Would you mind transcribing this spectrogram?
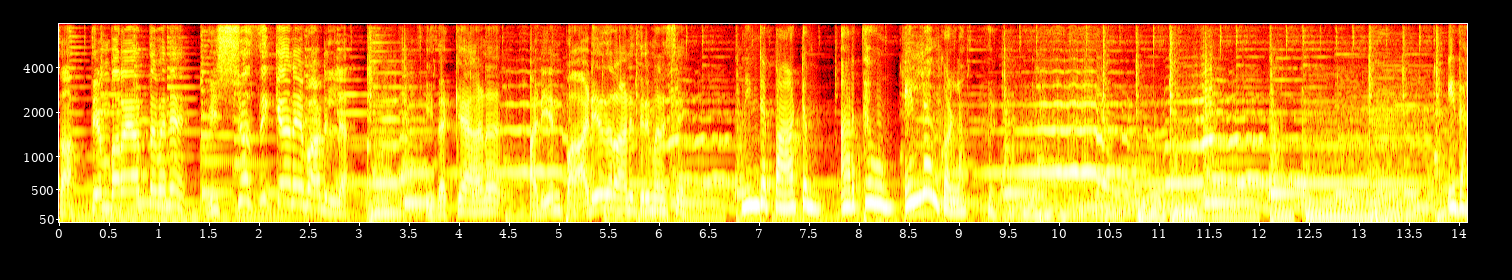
സത്യം പറയാത്തവനെ വിശ്വസിക്കാനേ പാടില്ല. ഇതൊക്കെയാണ് അടിയൻ പാടിയത് റാണി തിരുമനസേ. നിന്റെ പാട്ടും അർത്ഥവും എല്ലാം കൊള്ളാം. ഇതാ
